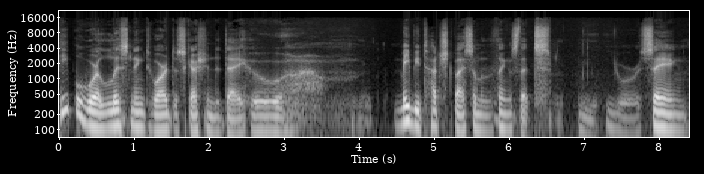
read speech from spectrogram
people who are listening to our discussion today who may be touched by some of the things that you're saying,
